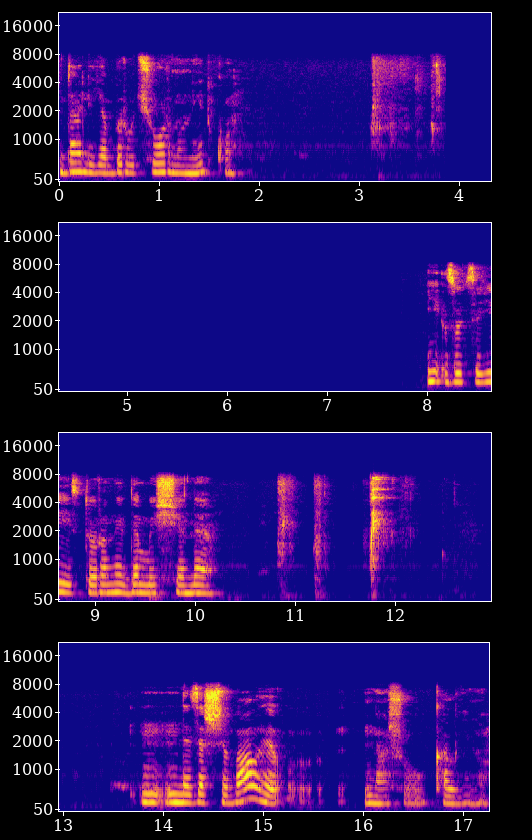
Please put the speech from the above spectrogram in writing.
Далі я беру чорну нитку. І з цієї сторони, де ми ще не, не зашивали нашу калину,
